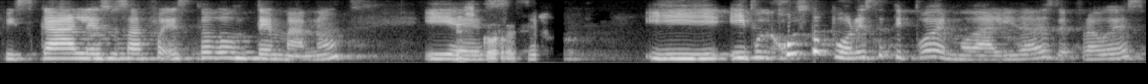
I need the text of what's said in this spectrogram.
fiscales, o sea, es todo un tema, ¿no? Y es, correcto. Y, y pues justo por este tipo de modalidades de fraudes,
